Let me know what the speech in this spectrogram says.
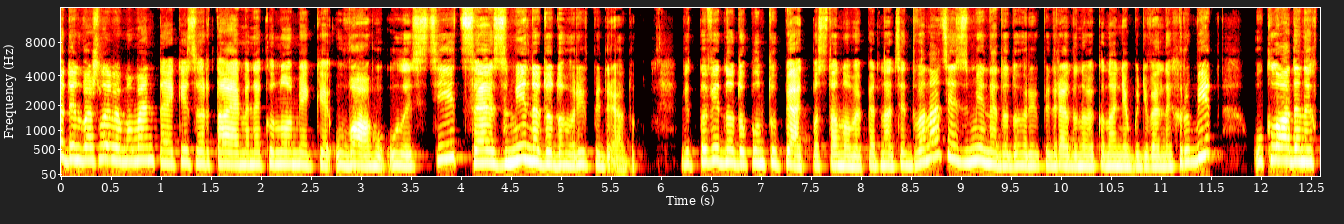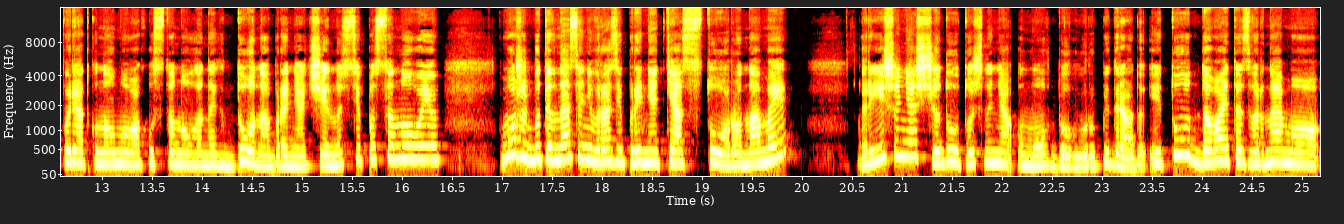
один важливий момент, на який звертає Мінекономіки увагу у листі, це зміни до договорів підряду. Відповідно до пункту 5 постанови 1512, зміни до договорів підряду на виконання будівельних робіт, укладених в порядку на умовах, установлених до набрання чинності постановою, можуть бути внесені в разі прийняття сторонами рішення щодо уточнення умов договору підряду. І тут давайте звернемо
